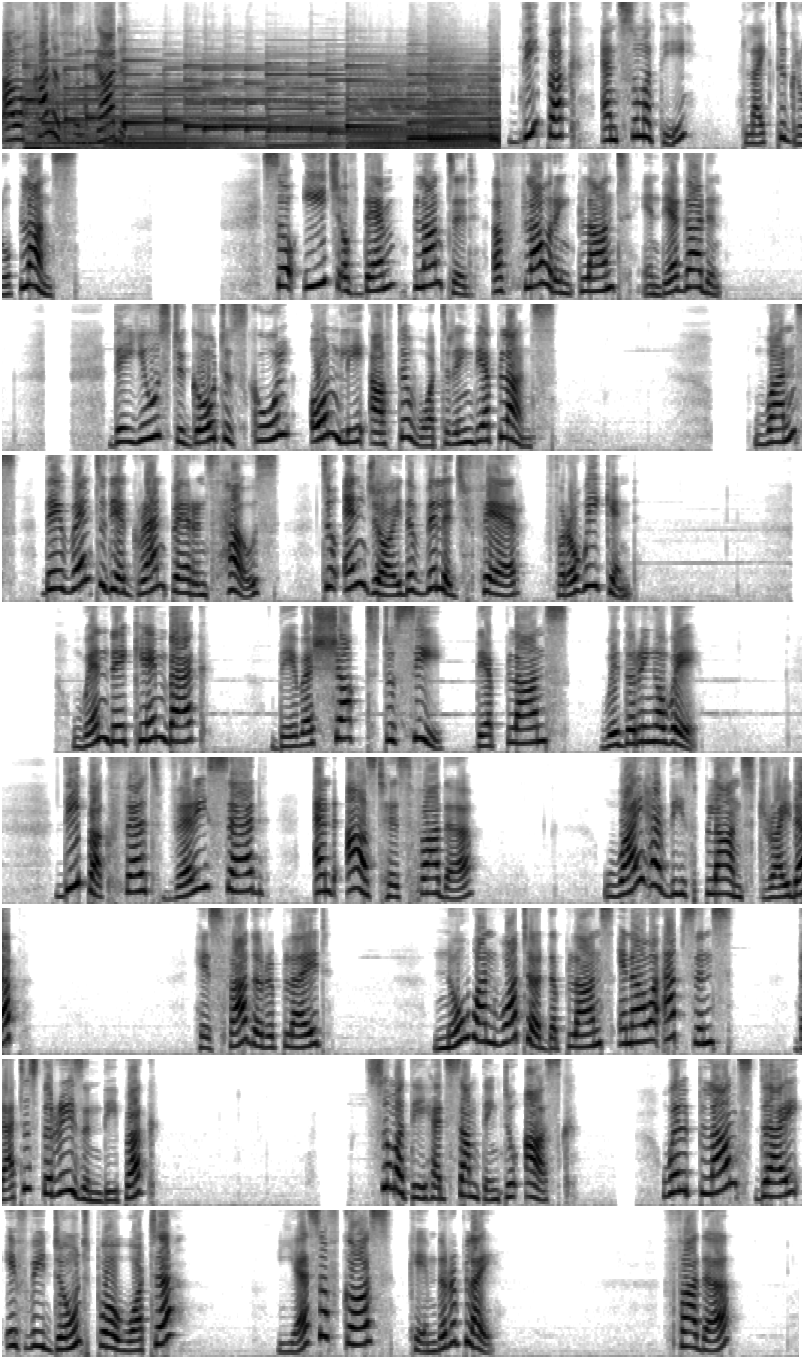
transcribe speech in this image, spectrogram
our colorful garden. Deepak and Sumati like to grow plants. So each of them planted a flowering plant in their garden. They used to go to school only after watering their plants. Once they went to their grandparents' house to enjoy the village fair for a weekend. When they came back, they were shocked to see their plants withering away. Deepak felt very sad and asked his father, Why have these plants dried up? His father replied, No one watered the plants in our absence. That is the reason, Deepak. Sumati had something to ask. Will plants die if we don't pour water? Yes, of course, came the reply. Father,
